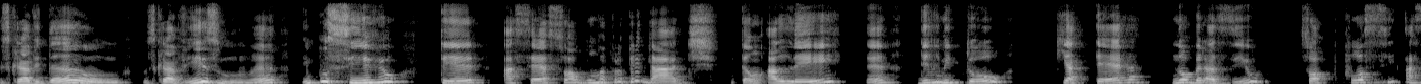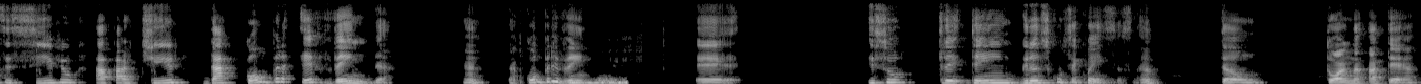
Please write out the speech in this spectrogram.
escravidão, escravismo, né? impossível ter acesso a alguma propriedade. Então, a lei né, delimitou que a terra no Brasil só fosse acessível a partir da compra e venda. Né? Da compra e venda. É, isso tem grandes consequências. Né? Então, torna a terra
